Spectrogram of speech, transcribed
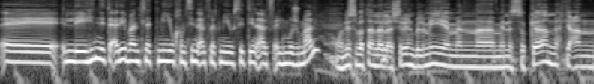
آه اللي هن تقريبا 350 ألف 360 ألف المجمل. ونسبة لل 20% من من السكان. نحكي عن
